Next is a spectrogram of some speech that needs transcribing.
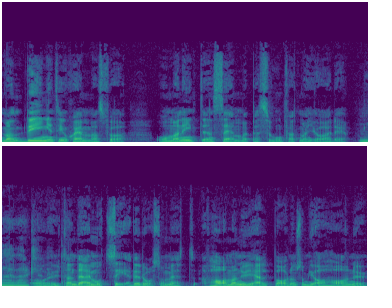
man, det är ingenting att skämmas för. Och man är inte en sämre person för att man gör det. Nej, verkligen Och, inte. utan däremot se det då som ett, har man nu hjälp av dem som jag har nu.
